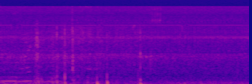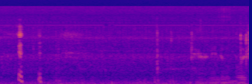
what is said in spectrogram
really like it here. Tearing into a bush.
